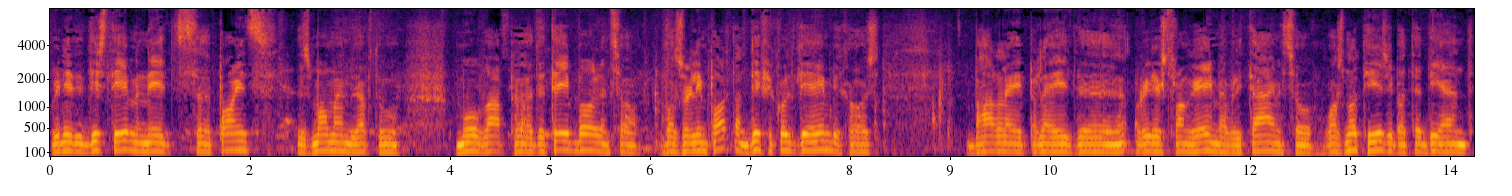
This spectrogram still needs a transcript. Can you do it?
we needed this team needs uh, points. This moment we have to move up uh, the table, and so it was really important. Difficult game because Burnley played a really strong game every time, so it was not easy. But at the end,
